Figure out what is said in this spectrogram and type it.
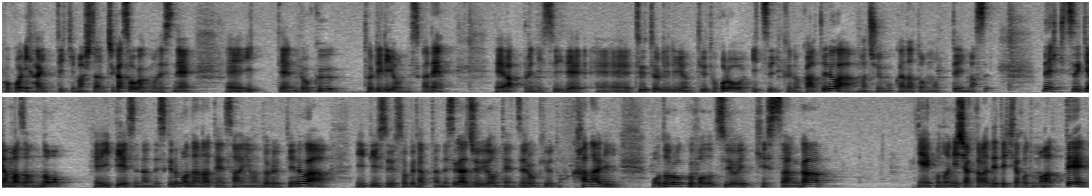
ここに入ってきました。時価総額もですね1.6トリリオンですかねアップルに次いで2トリリオンっていうところをいつ行くのかというのが注目かなと思っています。で引き続きアマゾンの EPS なんですけども7.34ドルっていうのが EPS 予測だったんですが14.09とかなり驚くほど強い決算が、えこの2社から出てきたこともあって、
